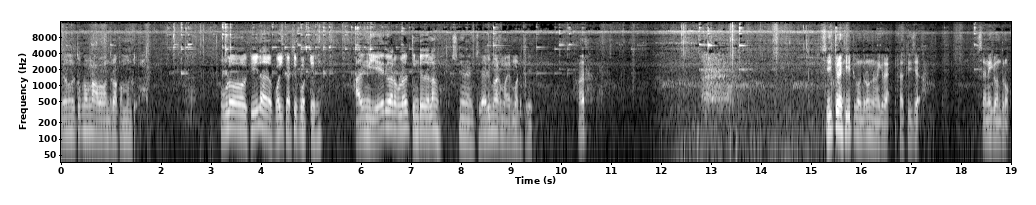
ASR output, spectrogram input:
இவங்களை தூக்கணும்னா அவள் வந்துடுவா கம்முன்ட்டு இவ்வளோ கீழே போய் கட்டி போட்டு அதுங்க ஏறி வரக்குள்ள திண்டதெல்லாம் ஜரிமானம் ஆயிர மாட்டேன் தெரியுது. அவர் சீக்கிரம் ஹீட்டுக்கு வந்துடும்னு நினைக்கிறேன் கத்திஜா சென்னைக்கு வந்துடும்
